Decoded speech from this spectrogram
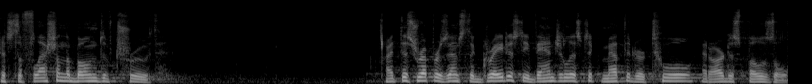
It's the flesh on the bones of truth. Right, this represents the greatest evangelistic method or tool at our disposal.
